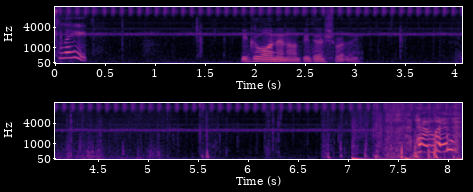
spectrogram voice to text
It's late. You go on in, I'll be there shortly. Hiram!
